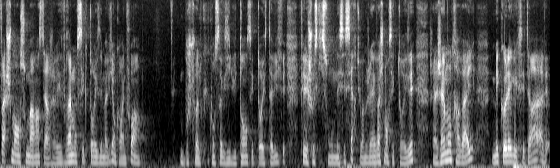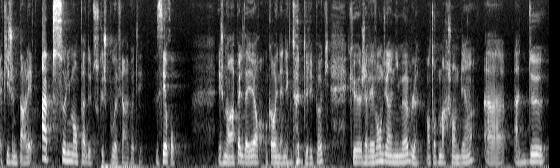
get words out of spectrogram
vachement en sous-marin, c'est-à-dire j'avais vraiment sectorisé ma vie, encore une fois. Bouge-toi le cul, consacre du temps, sectorise ta vie, fais, les choses qui sont nécessaires, tu vois. J'avais vachement sectorisé, j'avais jamais mon travail, mes collègues, etc., à qui je ne parlais absolument pas de tout ce que je pouvais faire à côté. Zéro. Et je me rappelle d'ailleurs, encore une anecdote de l'époque, que j'avais vendu un immeuble en tant que marchand de biens à, deux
